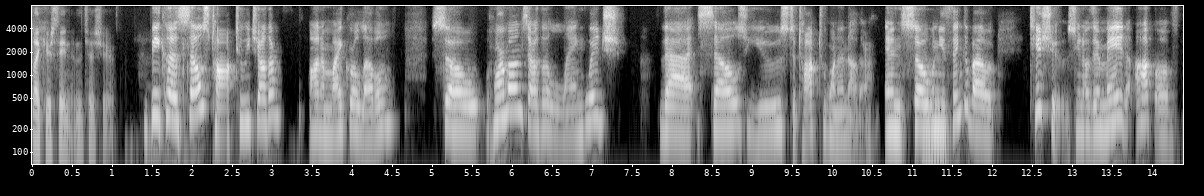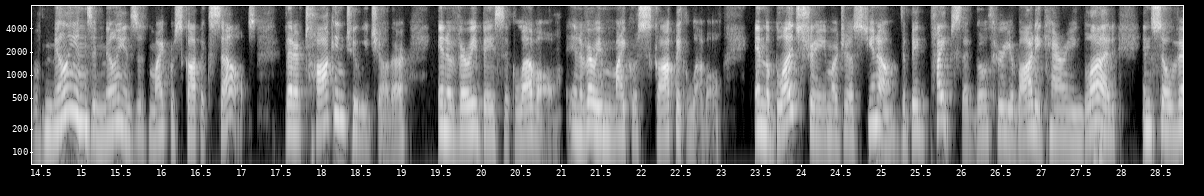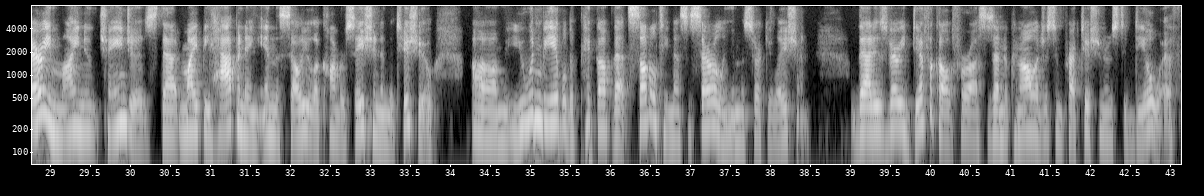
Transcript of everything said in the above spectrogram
like you're seeing in the tissue? Because cells talk to each other on a micro level. So hormones are the language that cells use to talk to one another. And so mm-hmm. when you mm-hmm. think about tissues, you know, they're made up of, of, millions and millions of microscopic cells that are talking to each other in a very basic level, in a very microscopic level. In the bloodstream are just, you know, the big pipes that go through your body carrying blood. And so, very minute changes that might be happening in the cellular conversation in the tissue um, you wouldn't be able to pick up that subtlety necessarily in the circulation. That is very difficult for us as endocrinologists and practitioners to deal with.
